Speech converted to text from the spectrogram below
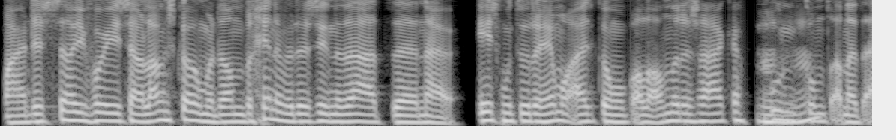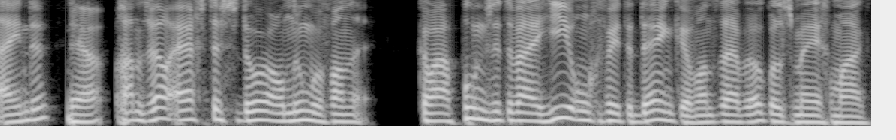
Maar dus stel je voor je zou langskomen, dan beginnen we dus inderdaad... eh, nou, eerst moeten we er helemaal uitkomen op alle andere zaken. Poen Mhm. komt aan het einde. Ja, We gaan het wel ergens tussendoor al noemen van... qua Poen zitten wij hier ongeveer te denken. Want we hebben ook wel eens meegemaakt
